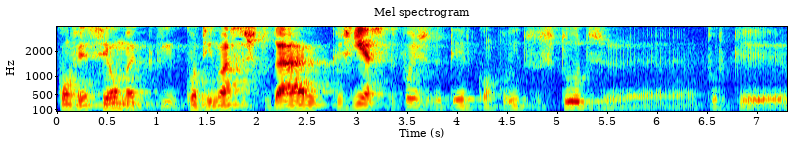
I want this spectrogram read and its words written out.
convenceu-me que continuasse a estudar, que viesse depois de ter concluído os estudos, uh, porque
